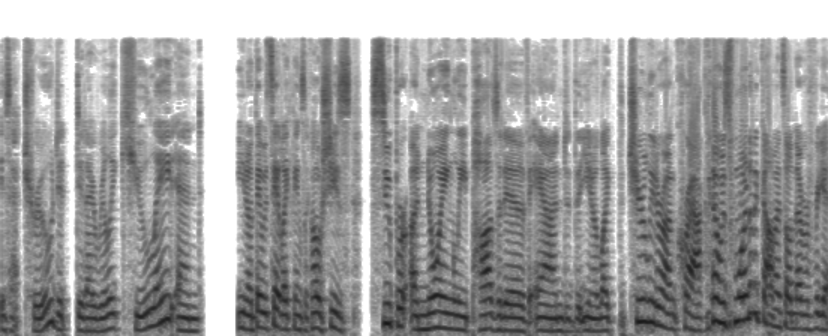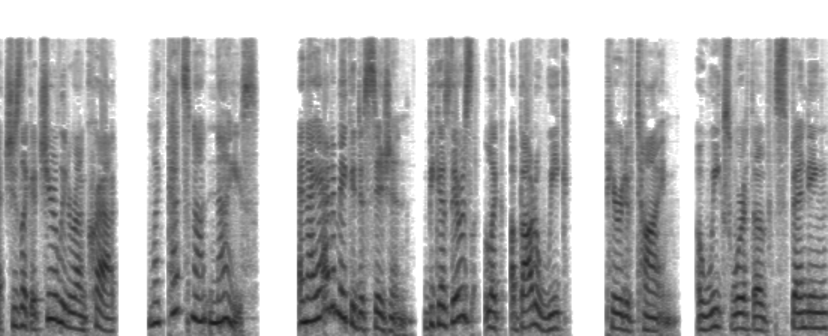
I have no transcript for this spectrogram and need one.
is that true? Did, did I really cue late? And you know, they would say like things like, "Oh, she's super annoyingly positive and the, you know, like the cheerleader on crack." That was one of the comments I'll never forget. She's like a cheerleader on crack. I'm like, "That's not nice." And I had to make a decision because there was like about a week period of time, a week's worth of spending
